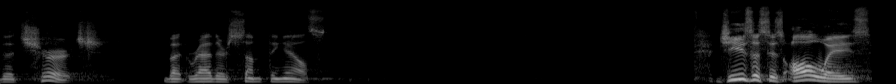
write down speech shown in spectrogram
the church, but rather something else. Jesus is always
